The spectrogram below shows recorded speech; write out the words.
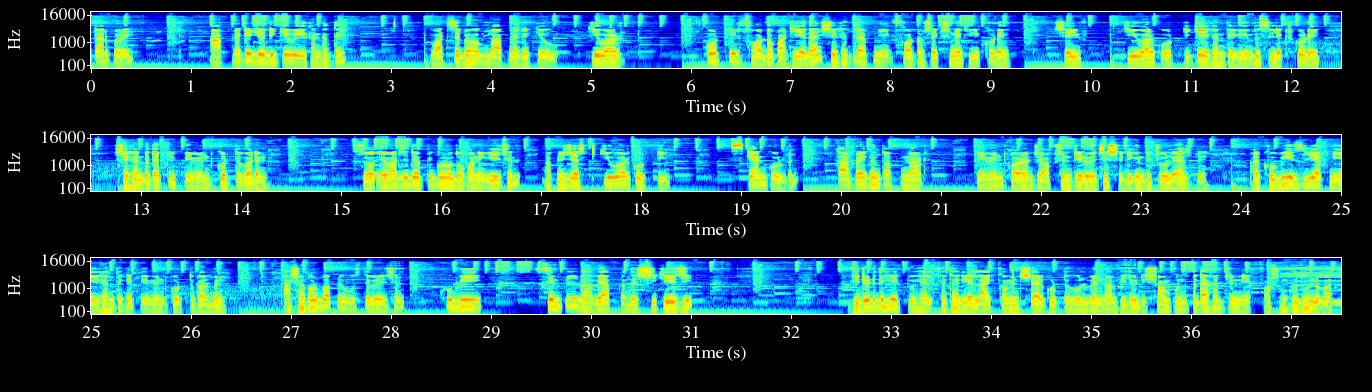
তারপরে আপনাকে যদি কেউ এখানটাতে হোয়াটসঅ্যাপে হোক বা আপনাকে কেউ কিউআর কোডটির ফটো পাঠিয়ে দেয়, সেক্ষেত্রে আপনি ফটো সেকশনে ক্লিক করে সেই কিউআর কোডটিকে এখান থেকে কিন্তু সিলেক্ট করে সেখানটাতে আপনি পেমেন্ট করতে পারেন। সো এবার যদি আপনি কোনো দোকানে গিয়েছেন, আপনি জাস্ট কিউআর কোডটি স্ক্যান করবেন, তারপরে কিন্তু আপনার পেমেন্ট করার যে অপশানটি রয়েছে, সেটি কিন্তু চলে আসবে। আর খুবই ইজিলি আপনি এখান থেকে পেমেন্ট করতে পারবেন। আশা করব আপনি বুঝতে পেরেছেন। খুবই সিম্পলভাবে আপনাদের শিখিয়েছি। ভিডিওটি দেখে একটু হেল্প হয়ে থাকলে লাইক কমেন্ট শেয়ার করতে ভুলবেন না। ভিডিওটি সম্পূর্ণটা দেখার জন্য অসংখ্য ধন্যবাদ।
